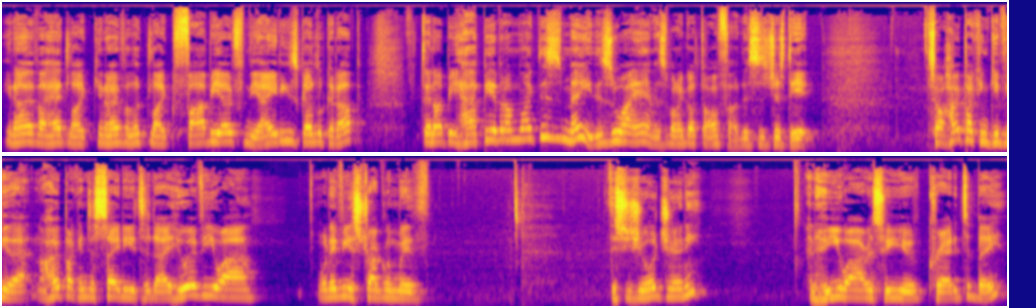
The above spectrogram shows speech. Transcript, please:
you know, if I had like, you know, if I looked like Fabio from the '80s, go look it up. Then I'd be happier. But I'm like, this is me. This is who I am. This is what I got to offer. This is just it. So I hope I can give you that. And I hope I can just say to you today, whoever you are, whatever you're struggling with, this is your journey, and who you are is who you're created to be.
